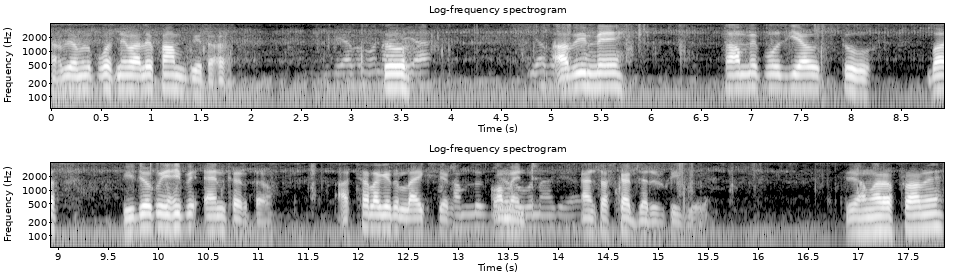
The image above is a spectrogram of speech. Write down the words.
अभी हम लोग पहुँचने वाले फार्म के तरफ़ तो अभी मैं फार्म में पहुँच गया हूँ तो बस वीडियो को यहीं पे एंड करता हूँ। अच्छा लगे तो like share comment and subscribe ज़रूर कीजिएगा। ये हमारा फार्म है।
